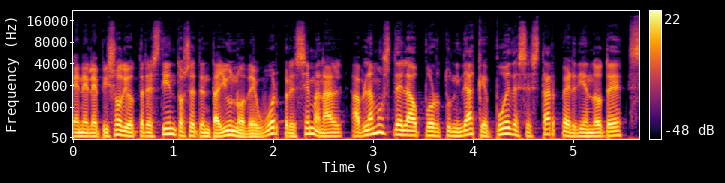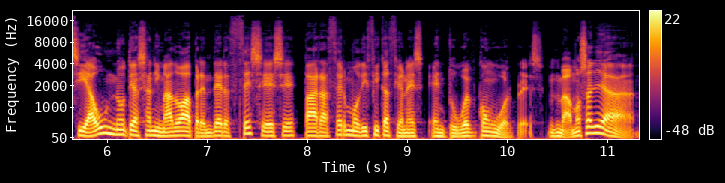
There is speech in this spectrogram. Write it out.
En el episodio 371 de WordPress semanal hablamos de la oportunidad que puedes estar perdiéndote si aún no te has animado a aprender CSS para hacer modificaciones en tu web con WordPress. ¡Vamos allá!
